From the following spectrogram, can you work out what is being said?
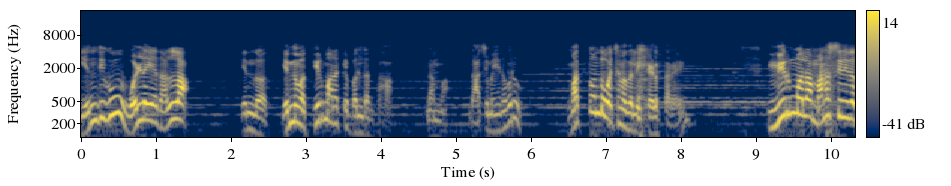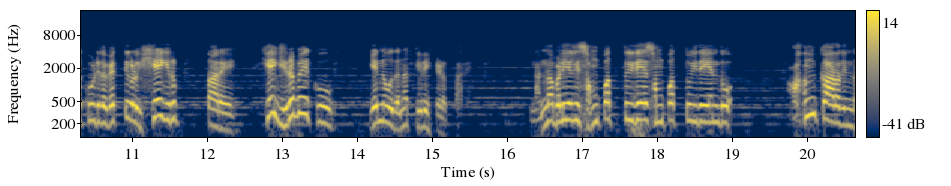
ಎಂದಿಗೂ ಒಳ್ಳೆಯದಲ್ಲ ಎನ್ನುವ ತೀರ್ಮಾನಕ್ಕೆ ಬಂದಂತಹ ನಮ್ಮ ದಾಸಿಮಯ್ಯನವರು ಮತ್ತೊಂದು ವಚನದಲ್ಲಿ ಹೇಳ್ತಾರೆ, ನಿರ್ಮಲ ಮನಸ್ಸಿನಿಂದ ಕೂಡಿದ ವ್ಯಕ್ತಿಗಳು ಹೇಗಿರುತ್ತಾರೆ, ಹೇಗಿರಬೇಕು ಎನ್ನುವುದನ್ನು ತಿಳಿ ಹೇಳುತ್ತಾರೆ. ನನ್ನ ಬಳಿಯಲ್ಲಿ ಸಂಪತ್ತು ಇದೆ ಸಂಪತ್ತು ಇದೆ ಎಂದು ಅಹಂಕಾರದಿಂದ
